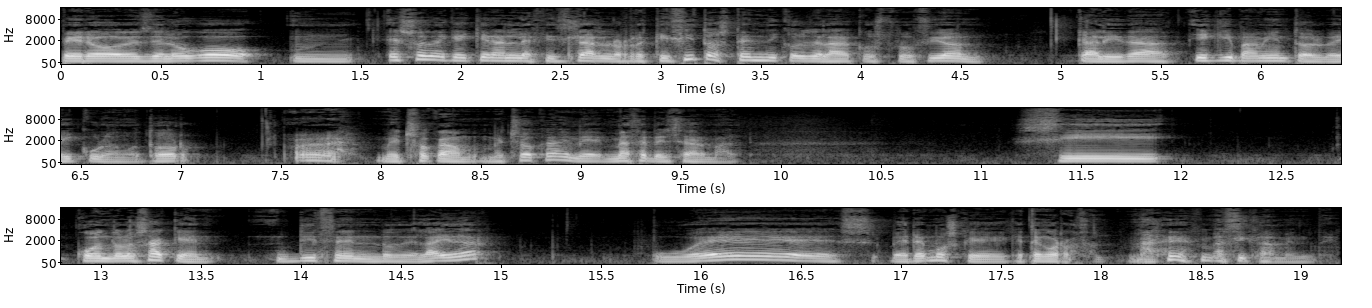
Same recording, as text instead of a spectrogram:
Pero desde luego, mm, eso de que quieran legislar los requisitos técnicos de la construcción, calidad y equipamiento del vehículo a motor, me choca, me choca y me, hace pensar mal. Si cuando lo saquen dicen lo de LiDAR, pues veremos que, tengo razón, ¿vale? Básicamente.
